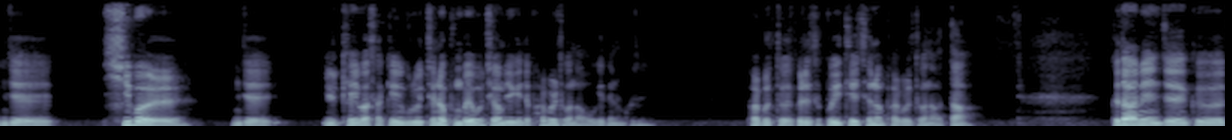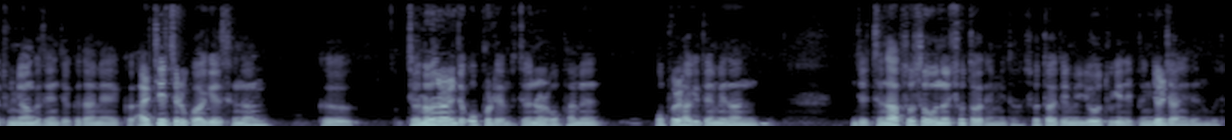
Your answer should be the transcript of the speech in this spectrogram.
이제 10을 이제 1K와 4K 우리 전압 분배 법칙하면 여기 이제 8V가 나오게 되는 거죠. 8V 그래서 VTH는 8V가 나왔다. 그 다음에 이제 그 중요한 것은 이제 그 다음에 그 RTH를 구하기 위해서는 그 전원을 이제 오프를 합니다. 전원을 오프하면 오프를 하게 되면은 이제 전압 소스원은 쇼트가 됩니다. 쇼트가 되면 이 두개 이제 병렬 저항이 되는 거죠.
